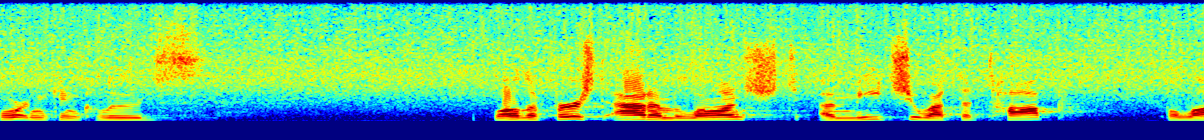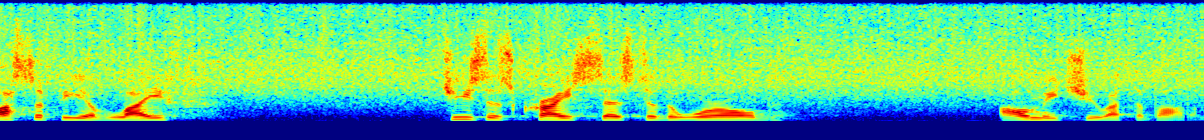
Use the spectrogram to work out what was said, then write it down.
Horton concludes While the first Adam launched a meet you at the top philosophy of life, Jesus Christ says to the world, I'll meet you at the bottom.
